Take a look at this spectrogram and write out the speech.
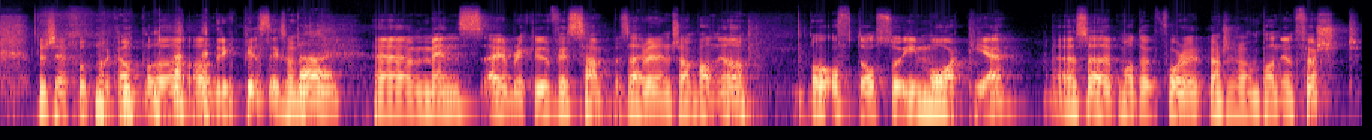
når du ser fotballkamp og, og drikker pils. Liksom. Eh, mens øyeblikket du f.eks. serverer en champagne, da, og ofte også i måltidet, eh, så er det på en måte, får du kanskje champagnen først,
